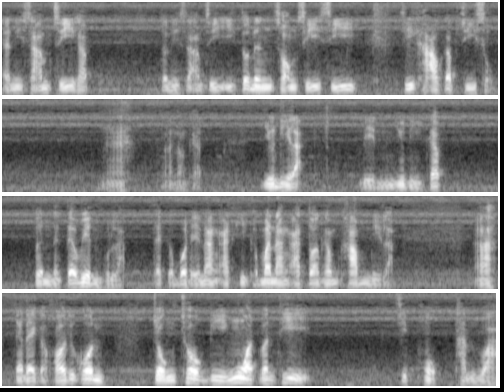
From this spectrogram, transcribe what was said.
อันนี้สามสีครับ ตัวนี้สามสี อีกตัวหนึ่งสองสีสี สีขาวกับสีส้มนะมาน้องกัดอยู่นี่ละเด่นอยู่นี่ครับ เพิ่นตั้งแต่เว้นพุ่นละแต่ก็บ่ได้นั่งอัดขี่กับมานั่งอัดตอนค่ำๆนี่ละอะจะได้ก็ขอทุกคนจงโชคดีงวดวันที่ 16ธันวา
